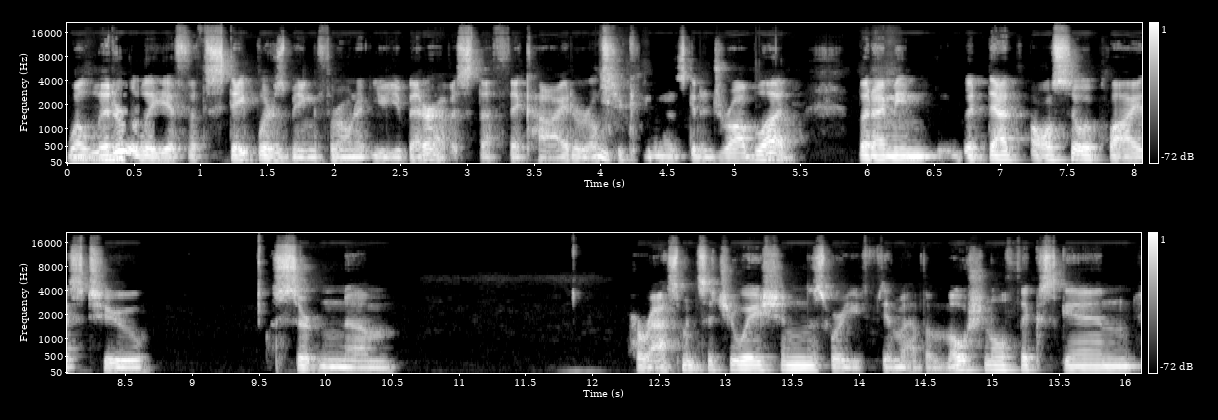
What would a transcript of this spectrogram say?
well Mhm. literally if a stapler is being thrown at you you better have a thick hide or else you can, it's going to draw blood but i mean but that also applies to certain um, harassment situations where you have emotional thick skin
